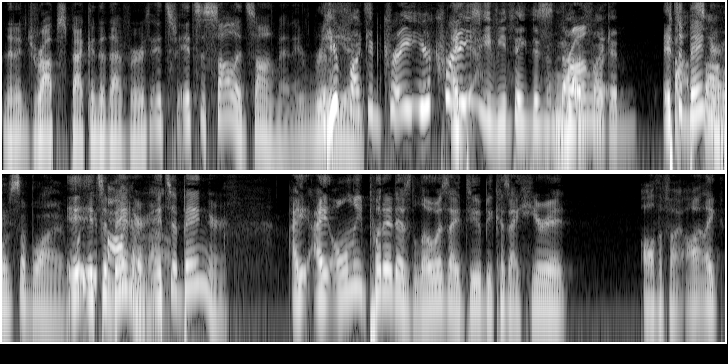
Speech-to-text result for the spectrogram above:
And then it drops back into that verse. It's it's a solid song, man. It really you're is. fucking crazy. You're crazy if you think this is not Wrong a fucking it's a top song banger. of Sublime. It- What are you it's a banger. about? It's a banger. I I only put it as low as I do because I hear it all the all, like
